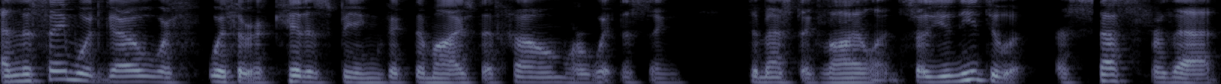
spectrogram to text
And the same would go with whether a kid is being victimized at home or witnessing domestic violence. So you need to assess for that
